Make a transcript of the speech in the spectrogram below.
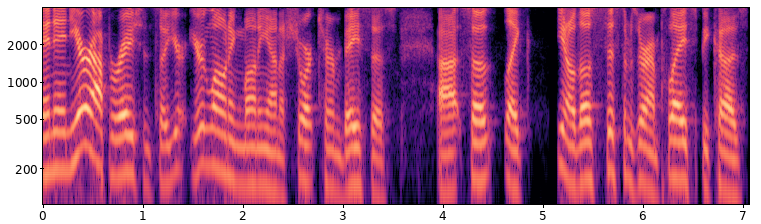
And in your operation, so you're you're loaning money on a short-term basis. Uh, so like you know those systems are in place because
